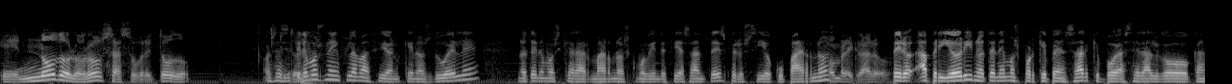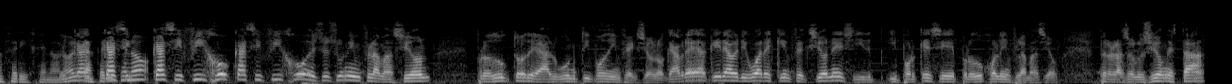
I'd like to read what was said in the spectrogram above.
eh, no dolorosa sobre todo. O sea, si tenemos una inflamación que nos duele, no tenemos que alarmarnos, como bien decías antes, pero sí ocuparnos. Hombre, claro. Pero a priori no tenemos por qué pensar que pueda ser algo cancerígeno, ¿no? El Ca- casi, cancerígeno casi fijo, casi fijo, eso es una inflamación producto de algún tipo de infección. Lo que habría que ir a averiguar es qué infección es y, y por qué se produjo la inflamación. Pero la solución está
